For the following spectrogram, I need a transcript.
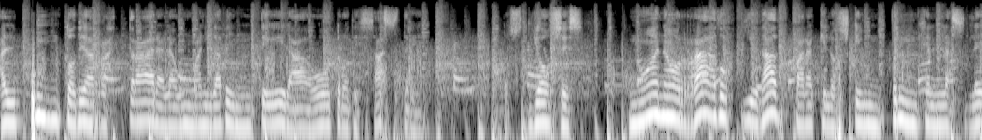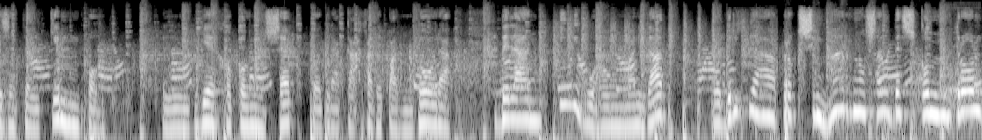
al punto de arrastrar a la humanidad entera a otro desastre. Los dioses no han ahorrado piedad para que los que infringen las leyes del tiempo el viejo concepto de la caja de Pandora de la antigua humanidad podría aproximarnos al descontrol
